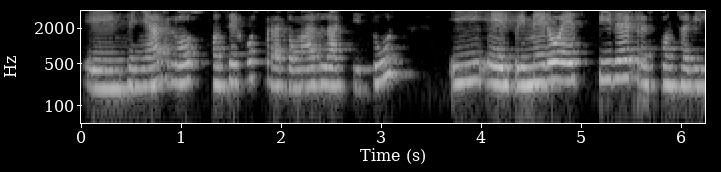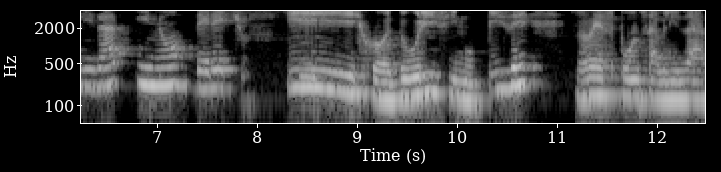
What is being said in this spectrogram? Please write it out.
enseñar los consejos para tomar la actitud. Y el primero es pide responsabilidad y no derechos. Hijo, durísimo. Pide responsabilidad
